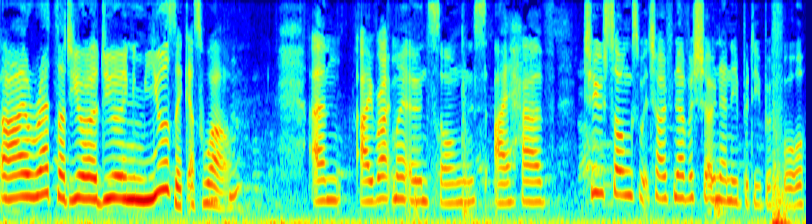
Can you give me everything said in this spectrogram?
I read that you are doing music as well. Mm-hmm. Um, I write my own songs. I have two songs which I've never shown anybody before,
